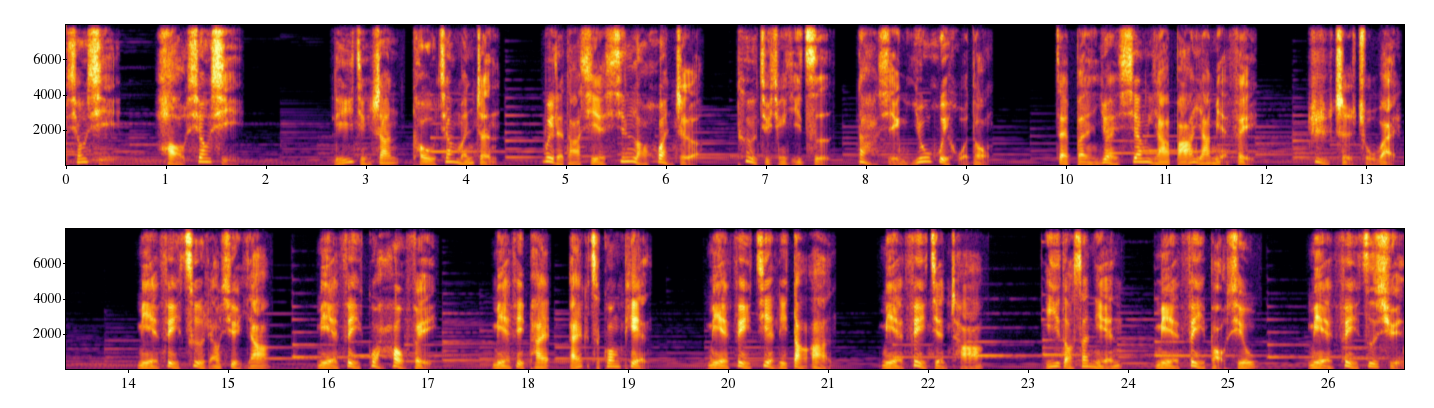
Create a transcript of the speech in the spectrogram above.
消息，好消息！李景山口腔门诊为了答谢新老患者，特举行一次大型优惠活动，在本院镶牙拔牙免费，智齿除外，免费测量血压，免费挂号费，免费拍 X 光片，免费建立档案，免费检查，一到三年免费保修，免费咨询。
